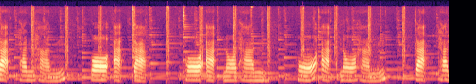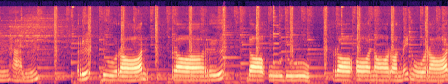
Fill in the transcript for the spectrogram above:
กะทันหัน กออะกะ ทออะนอทัน หออะนอหัน กะทันหันฤดูร้อน รอรึดออูดู รออนอรอนไม่โทร้อน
